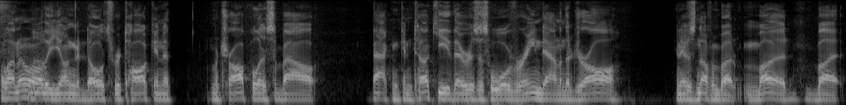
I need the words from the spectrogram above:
Well, I know all the young adults were talking at Metropolis about back in Kentucky, there was this Wolverine down in the draw, and it was nothing but mud. But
